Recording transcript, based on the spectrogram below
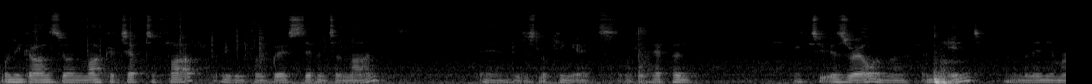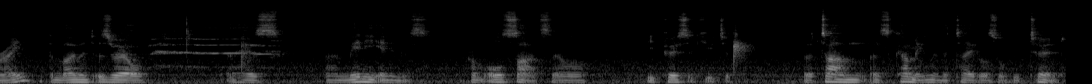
Morning, guys. We're on Micah chapter 5, reading from verse 7 to 9. And we're just looking at what will happen to Israel in the, in the end, in the millennium reign. At the moment, Israel has uh, many enemies from all sides. They'll be persecuted. But a time is coming when the tables will be turned.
